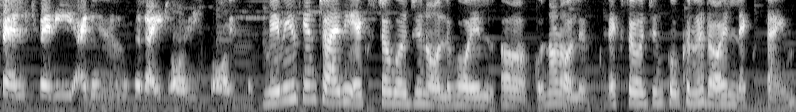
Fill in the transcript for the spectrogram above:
felt very i don't think it was the right oil for oil Maybe you can try the extra virgin olive oil, uh, not olive, extra virgin coconut oil next time.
